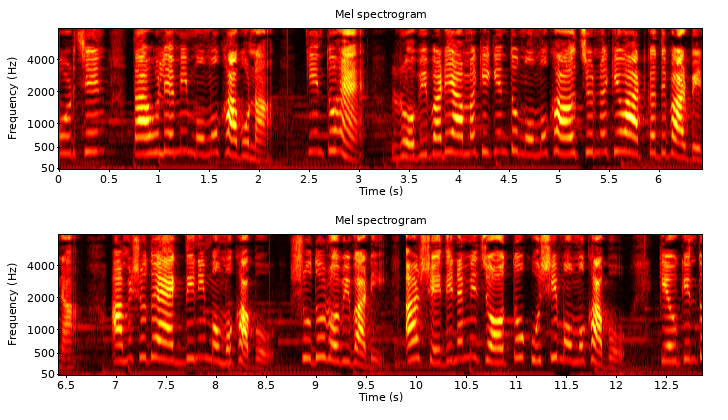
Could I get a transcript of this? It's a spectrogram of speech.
করছেন, তাহলে আমি মোমো খাব না। কিন্তু হ্যাঁ রবিবারে আমাকে কিন্তু মোমো খাওয়ার জন্য কেউ আটকাতে পারবে না। আমি শুধু একদিনই মোমো খাব, শুধু রবিবারে। আর সেদিন আমি যত খুশি মোমো খাব, কেউ কিন্তু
